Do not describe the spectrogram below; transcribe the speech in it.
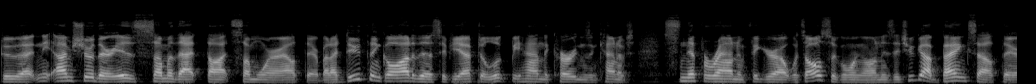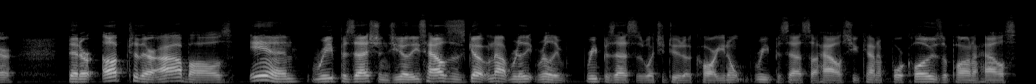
do that. And I'm sure there is some of that thought somewhere out there, but I do think a lot of this, if you have to look behind the curtains and kind of sniff around and figure out what's also going on, is that you got banks out there that are up to their eyeballs in repossessions. You know, these houses go not really really repossess is what you do to a car. You don't repossess a house. You kind of foreclose upon a house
